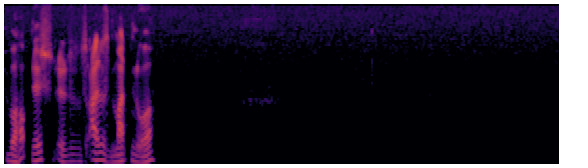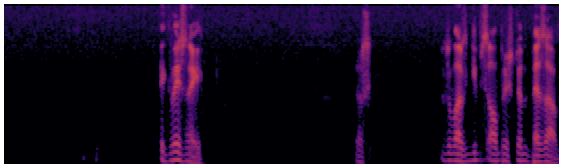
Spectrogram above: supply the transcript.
Überhaupt nicht. Es ist alles matt nur. Ich weiß nicht. Das, sowas gibt es auch bestimmt besser.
